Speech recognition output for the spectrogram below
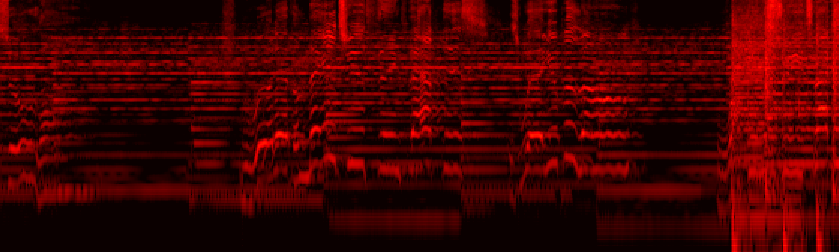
So long? Whatever made you think that this is where you belong? Walking the streets like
